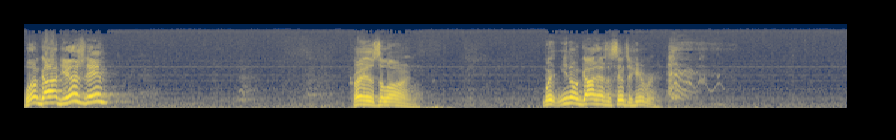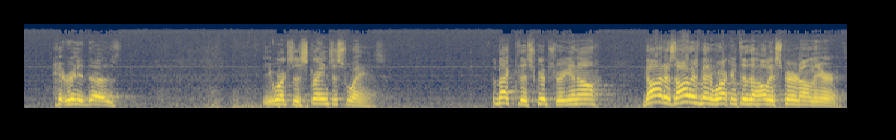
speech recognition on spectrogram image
Well, God used him. Praise the Lord. Well, you know, God has a sense of humor. it really does. He works the strangest ways. Back to the scripture, you know, God has always been working through the Holy Spirit on the earth.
